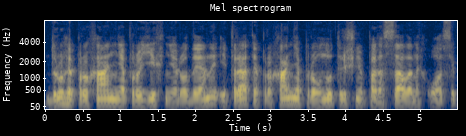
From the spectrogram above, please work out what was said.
Друге прохання про їхні родини, і третє прохання про внутрішньо переселених осіб.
